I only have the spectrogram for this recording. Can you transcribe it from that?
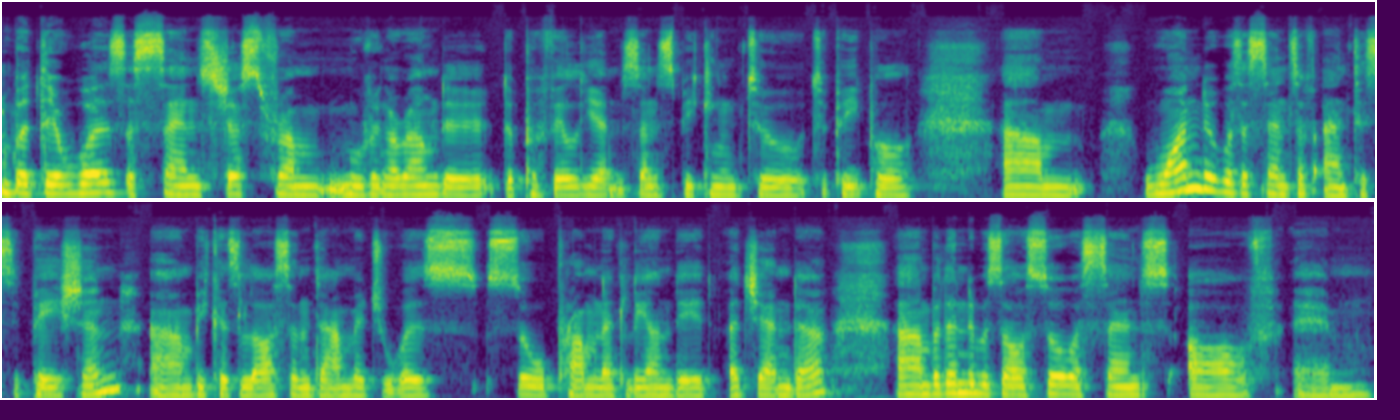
but there was a sense just from moving around the, the pavilions and speaking to, to people. Um, one, there was a sense of anticipation um, because loss and damage was so prominently on the agenda. Um, but then there was also a sense of um,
